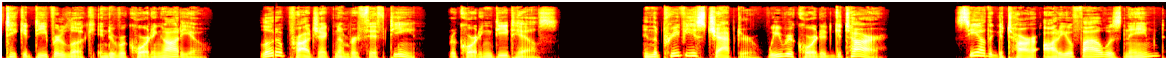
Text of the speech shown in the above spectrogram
take a deeper look into recording audio. Load project number 15, Recording Details. In the previous chapter, we recorded guitar. See how the guitar audio file was named?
